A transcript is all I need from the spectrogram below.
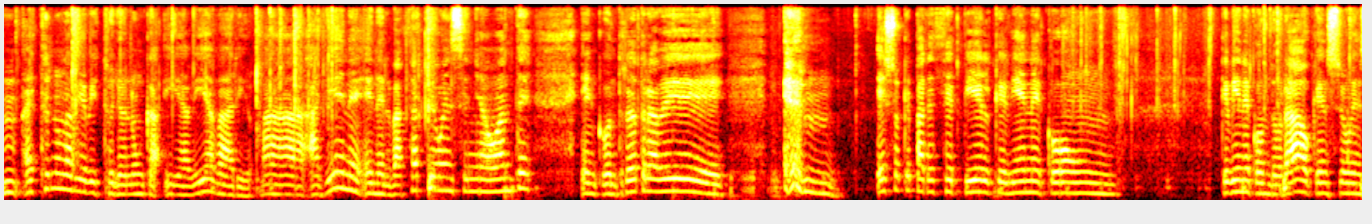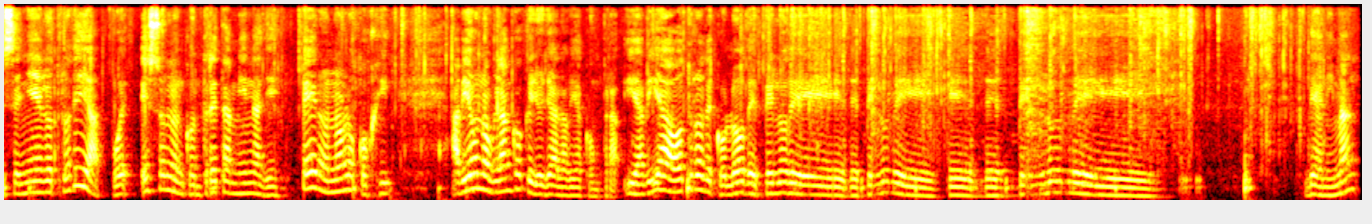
Mm, este no lo había visto yo nunca y había varios. Ah, allí en en el bazar que os he enseñado antes encontré otra vez eso que parece piel que viene con que viene con dorado que os enseñé el otro día pues eso lo encontré también allí pero no lo cogí. Había uno blanco que yo ya lo había comprado y había otro de color de pelo de, de pelo de, de, pelo de de animal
